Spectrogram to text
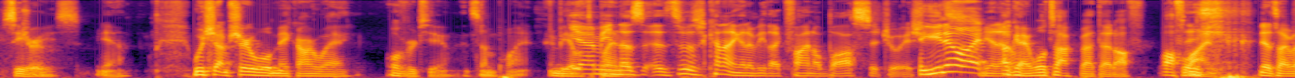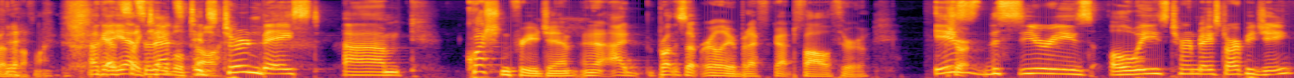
series. Yeah, which I'm sure we'll make our way over to at some point and be able Yeah, to I mean, those this is kind of going to be like final boss situation. you know what? You know? Okay, we'll talk about that off offline. we'll talk about that offline. Okay, That's yeah, like so table that's it's turn based. Um, question for you, Jim, and I brought this up earlier, but I forgot to follow through. Is Sure. the series always turn based RPG?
